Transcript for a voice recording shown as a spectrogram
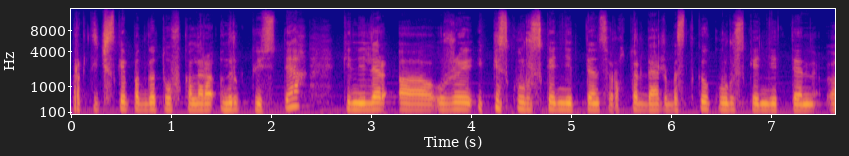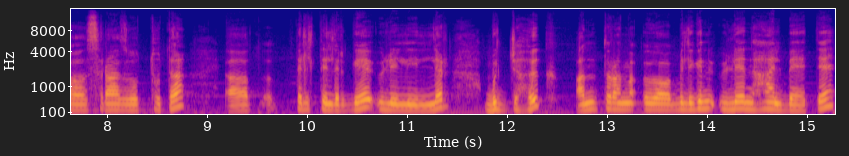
практический подготовкалара ынырк күстәх, кенелер уже иккис курс кеннеттен, сұрақтар даже бастықы курс сразу тута тәрілтелерге үлелейлер бұджahык, аны туран билигин үлен хал бәте,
